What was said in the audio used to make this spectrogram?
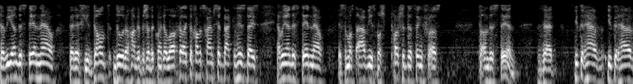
That we understand now that if you don't do it 100% according to halacha, like the Chofetz Chaim said back in his days, and we understand now, it's the most obvious, most positive thing for us to understand that you could have you could have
